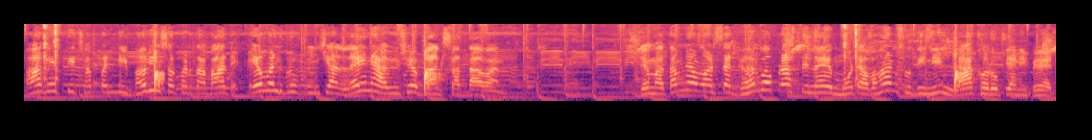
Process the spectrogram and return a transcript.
ભાગ એક ની ભવ્ય સફળતા બાદ એવલ ગ્રુપ ઇન્શિયા લઈને આવ્યું છે ભાગ સત્તાવન. જેમાં તમને મળશે ઘર વપરાશથી લઈ મોટા વાહન સુધીની લાખો રૂપિયાની ભેટ.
